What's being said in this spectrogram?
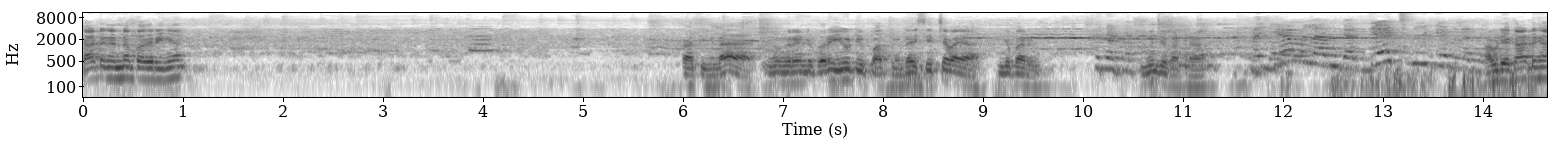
காட்டுங்க என்ன பார்க்குறீங்க? பார்த்தீங்களா? இவங்க ரெண்டு பேரும் யூடியூப் பார்த்துங்க சிச்சவாயா இங்கே பாருங்க மூஞ்ச காட்டுறேன் அப்படியே காட்டுங்க.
